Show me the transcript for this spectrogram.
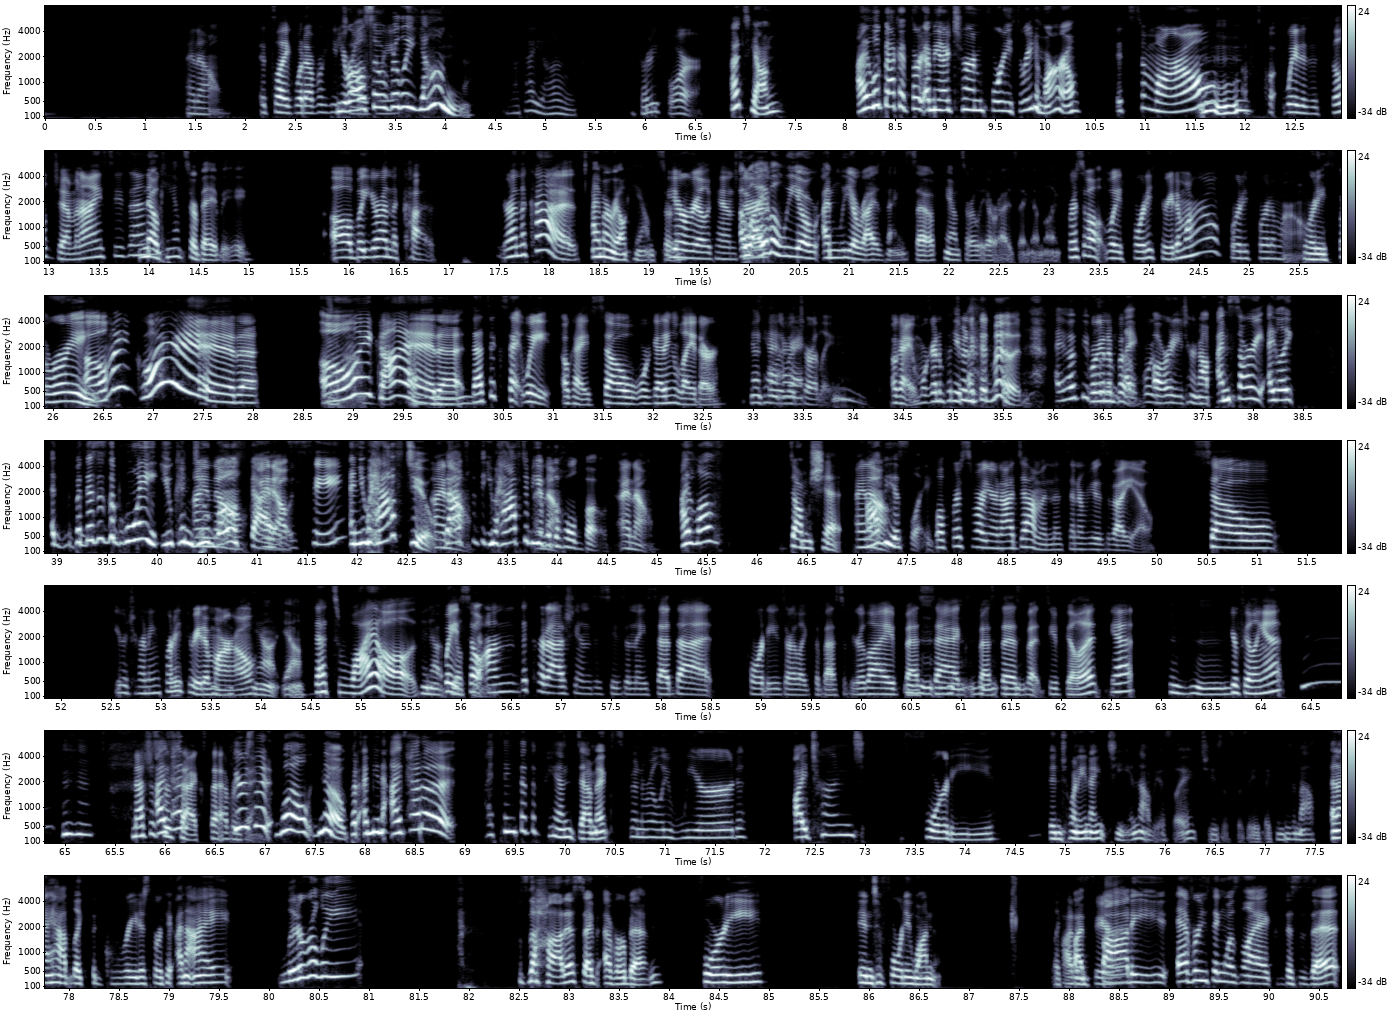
I know. It's like whatever he You're also me- really young. I'm not that young. I'm 34. That's young. I look back at 30. I mean, I turn 43 tomorrow. It's tomorrow. Mhm. Of course. Wait, is it still Gemini season? No, cancer, baby. Oh, but you're on the cusp. You're on the cusp. I'm a real cancer. You're a real cancer. Oh, well, I have a Leo. I'm Leo rising. So cancer, Leo rising. I'm like First of all, wait, 43 tomorrow? 44 tomorrow. 43. Oh my god. Oh my god. Mhm. That's exciting. Wait, okay. So we're getting lighter. Okay, slowly all but right. surely. Okay, we're gonna put you in a good mood. I hope people We're gonna didn't, like already turn off. I'm sorry. I like, but this is the point. You can do know. both, guys. I know. See? And you have to. I That's know. the, you have to be I able to hold both. I know. I love dumb shit. I know. Obviously. Well, first of all, you're not dumb, and this interview is about you. So you're turning 43 tomorrow. Yeah, yeah. That's wild. I know. Wait, so good. on the Kardashians this season, they said that 40s are like the best of your life, best Mhm, sex, mhm, best mhm, this. But do you feel it yet? Mhm. You're feeling it? Mhm. Not just I've the had- sex, the everything. Here's what. Well, no, but I mean, I've had a. I think that the pandemic's been really weird. I turned forty in 2019. Obviously, Jesus, busy. They can do the math. And I had like the greatest birthday, and I literally was the hottest I've ever been. 40 into 41. Like Hottest my year. body, everything was like, this is it.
